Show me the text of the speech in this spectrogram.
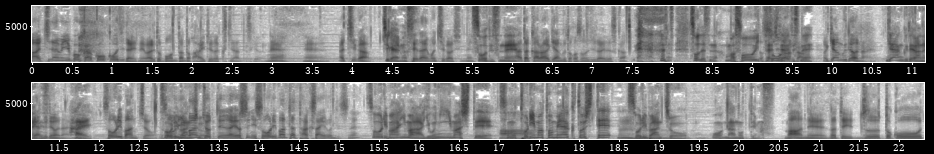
まあちなみに僕は高校時代ね割とボンタンとか履いてた口なんですけどね、ええあ違う違います世。代も違うしねそうですねあ。なたカラーギャングとかその時代ですか そうですね。まあそういった時代ですね。ギャングではないギャングではない。ギャングではない、はい。総理番長総理番長っていうのは要するに総理番ってのはたくさんいるんですね総理番今4人いまして、その取りまとめ役として総理番長を名乗っています。まあねだってずっとこ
